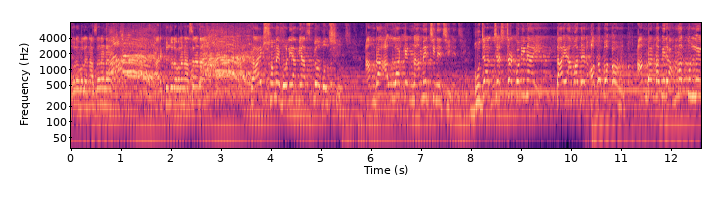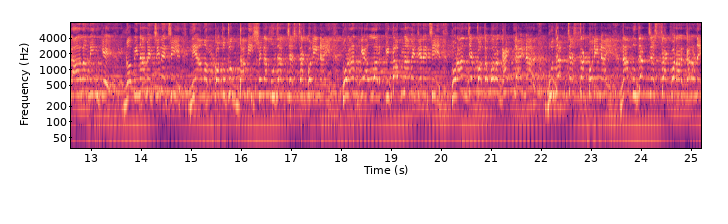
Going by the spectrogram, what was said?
জোরে বলেন, আছে না নাই? আরেকটু জোরে বলেন, আছে না নাই? প্রায় সময় বলি আমি, আজকেও বলছি, আমরা আল্লাহকে নামে চিনেছি, বুঝার চেষ্টা করি নাই তাই আমাদের অধপতন। আমরা নবী রহমাতুল্লিল আলমিনকে নবী নামে চিনেছি। নিয়ামত কতটুক দামি সেটা বুঝার চেষ্টা করি নাই। কোরআনকে আল্লাহর কিতাব নামে জেনেছি। কোরআন যে কত বড় গাইডলাইনার, বুঝার চেষ্টা করি নাই। না বুঝার চেষ্টা করার কারণে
